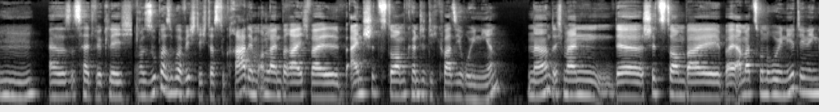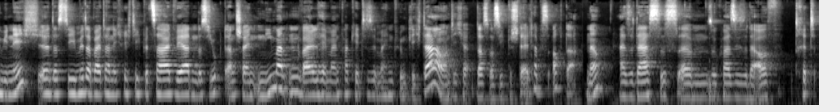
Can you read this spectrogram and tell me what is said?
Mhm. Also es ist halt wirklich super, super wichtig, dass du gerade im Online-Bereich, weil ein Shitstorm könnte dich quasi ruinieren. Ne? Ich meine, der Shitstorm bei, bei Amazon ruiniert den irgendwie nicht, äh, dass die Mitarbeiter nicht richtig bezahlt werden. Das juckt anscheinend niemanden, weil, hey, mein Paket ist immerhin pünktlich da und ich, das, was ich bestellt habe, ist auch da. Ne? Also das ist ähm, so quasi so der Auftritt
